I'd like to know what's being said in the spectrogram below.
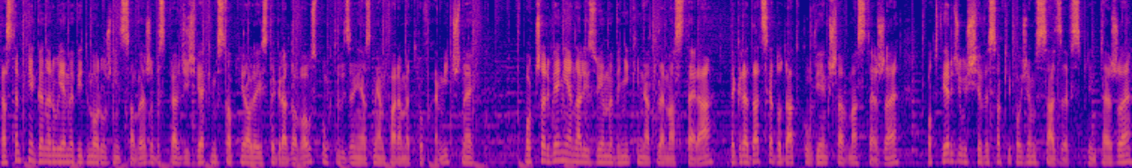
Następnie generujemy widmo różnicowe, żeby sprawdzić w jakim stopniu olej zdegradował z punktu widzenia zmian parametrów chemicznych. W podczerwieni analizujemy wyniki na tle mastera. Degradacja dodatku większa w masterze. Potwierdził się wysoki poziom sadzy w sprinterze.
